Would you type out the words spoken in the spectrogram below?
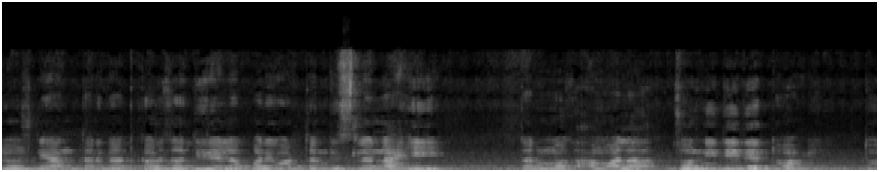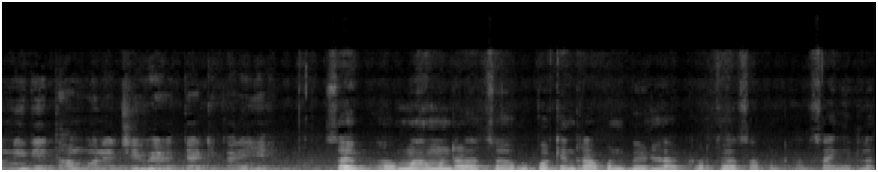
योजनेअंतर्गत कर्ज दिलेलं परिवर्तन दिसलं नाही तर मग आम्हाला जो निधी देतो आम्ही तो निधी थांबवण्याची वेळ त्या ठिकाणी येईल. साहेब महामंडळाचं उपकेंद्र आपण बीडला करतोय असं आपण सांगितलं.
